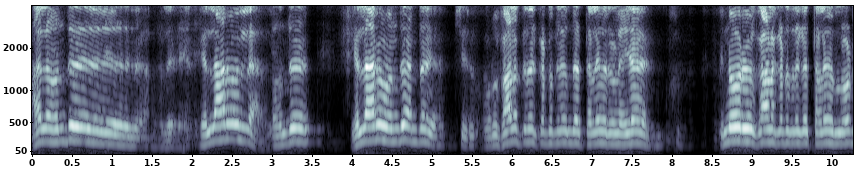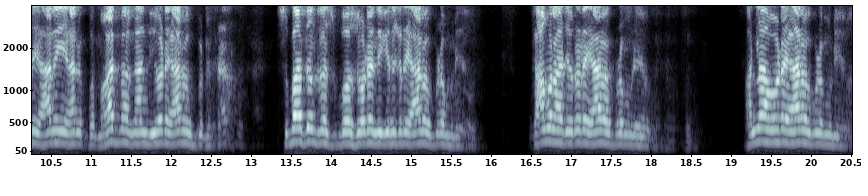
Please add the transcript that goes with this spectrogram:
அதில் வந்து எல்லாரும் இல்லை. அதில் வந்து எல்லாரும் வந்து அந்த ஒரு காலத்தில் கட்டத்தில் இருந்த தலைவர்களையும் இன்னொரு காலகட்டத்தில் இருக்க தலைவர்களோடு யாரையும் யாரும் இப்போ மகாத்மா காந்தியோட யாரும் ஒப்பிட்டு சுபாஷ் சந்திர போஸோட இன்னைக்கு இருக்கிற யாரை ஒப்பிட முடியும்? காமராஜரோட யாரை ஒப்பிட முடியும்? அண்ணாவோட யாரை ஒப்பிட முடியும்?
